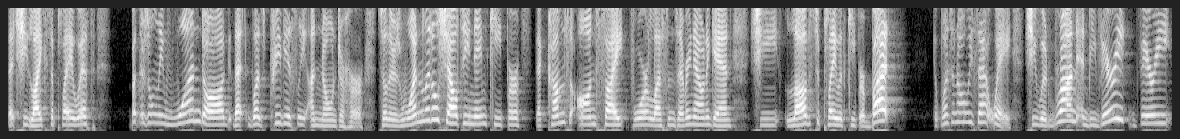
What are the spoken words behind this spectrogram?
that she likes to play with but there's only one dog that was previously unknown to her. So there's one little Sheltie named Keeper that comes on site for lessons every now and again. She loves to play with Keeper, but it wasn't always that way. She would run and be very, very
